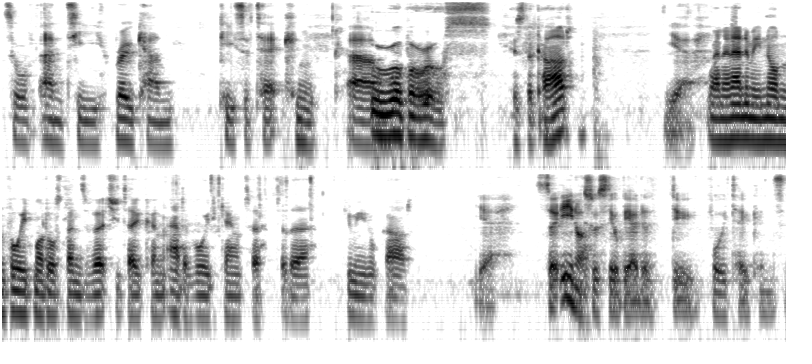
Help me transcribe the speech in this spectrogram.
sort of anti Rokan piece of tech. Mm. Um, is the card. Yeah. When an enemy non void model spends a virtue token, add a void counter to the communal card. Yeah. So Enos will still be able to do void tokens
